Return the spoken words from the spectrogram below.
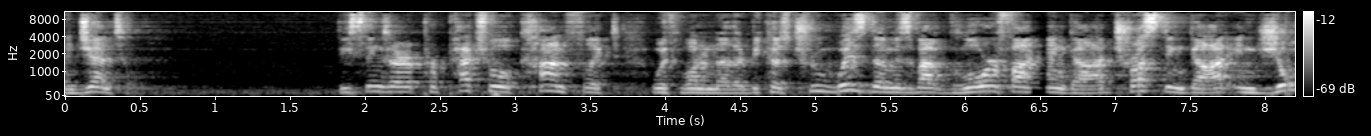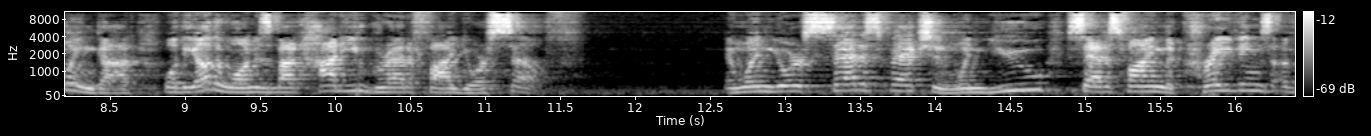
and gentle. These things are a perpetual conflict with one another because true wisdom is about glorifying God, trusting God, enjoying God, while the other one is about how do you gratify yourself. And when your satisfaction, when you satisfying the cravings of,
